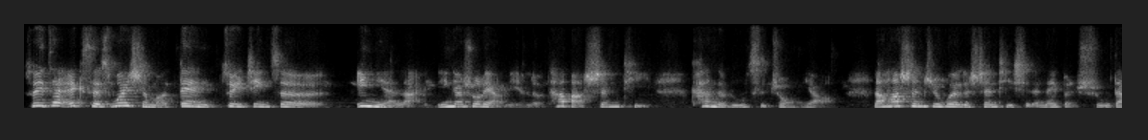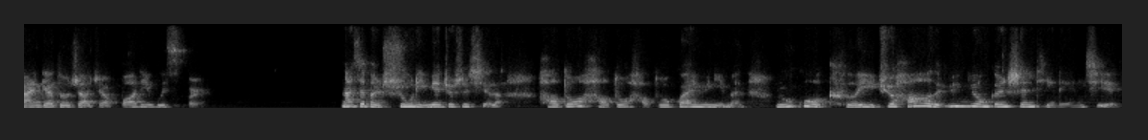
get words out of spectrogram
所以在 Access 为什么 Dan 最近这一年来，应该说两年了，他把身体看得如此重要，然后他甚至为了身体写的那本书，大家应该都知道叫 Body Whisper。那这本书里面就是写了好多好多好多关于你们，如果可以去好好的运用跟身体连接，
